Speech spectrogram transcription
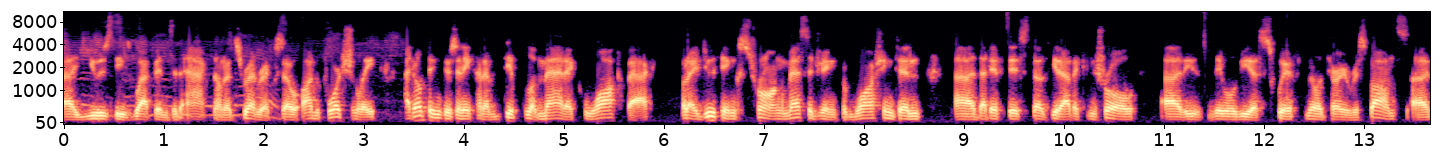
uh use these weapons and act on its rhetoric. So, unfortunately, I don't think there's any kind of diplomatic walkback. But I do think strong messaging from Washington uh, that if this does get out of control, uh, these, there will be a swift military response, uh,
